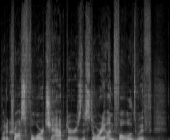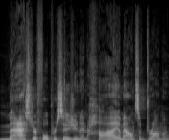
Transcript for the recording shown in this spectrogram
But across four chapters, the story unfolds with masterful precision and high amounts of drama.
